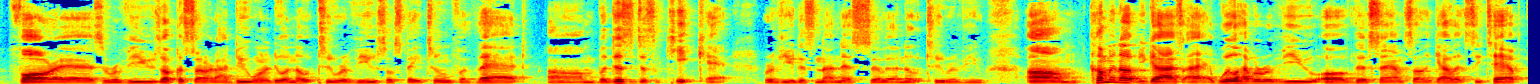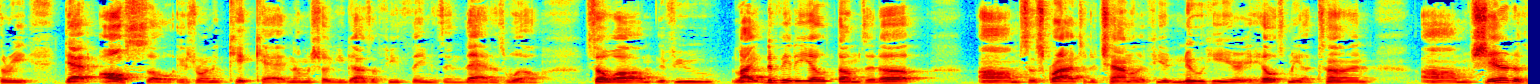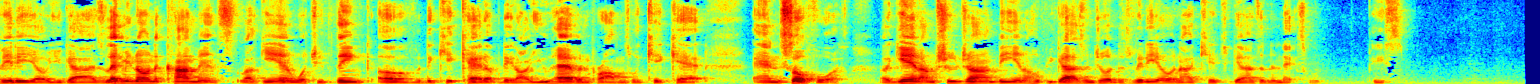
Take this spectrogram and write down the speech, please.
far as reviews are concerned. I do want to do a Note 2 review, so stay tuned for that. Um, but this is just a KitKat review. This is not necessarily a Note 2 review. Um, coming up, you guys, I will have a review of the Samsung Galaxy Tab 3. That also is running KitKat, and I'm going to show you guys a few things in that as well. So um, if you like the video, thumbs it up. Um, subscribe to the channel if you're new here. It helps me a ton. Um, share the video, you guys. Let me know in the comments, again, what you think of the KitKat update. Are you having problems with KitKat? And so forth. Again, I'm True John B, and I hope you guys enjoyed this video, and I'll catch you guys in the next one. Peace.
